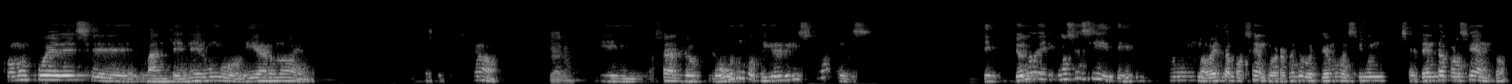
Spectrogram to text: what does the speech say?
cómo puedes eh, mantener un gobierno en esa situación? Claro. Y, o sea, lo, lo, único que yo he visto es, yo no, no, sé si un 90%, de repente podríamos decir un 70%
